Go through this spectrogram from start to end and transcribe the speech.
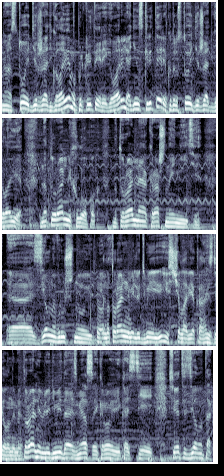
э, стоит держать в голове. Мы про критерии говорили. Один из критериев, который стоит держать в голове. Натуральный хлопок, натуральные окрашенные нити, э, сделаны вручную. Натуральными людьми из человека сделанными натуральными людьми, да, из мяса и крови, и костей. Все это сделано так.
